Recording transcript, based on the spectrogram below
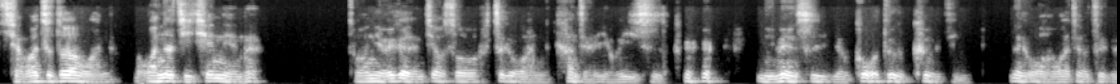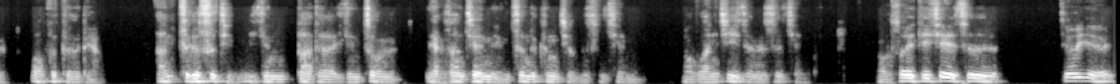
小孩子都要玩，玩了几千年了，突然有一个人就说这个碗看起来有意思，呵 呵里面是有过度刻底，那个娃娃叫这个，哦不得了，啊这个事情已经大家已经做了两三千年甚至更久的时间了，啊玩具这个事情，哦所以的确是就有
